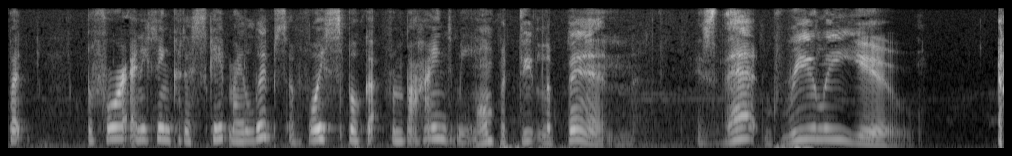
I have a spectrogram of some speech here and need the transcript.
But before anything could escape my lips, a voice spoke up from behind me. Mon petit lapin, is that really you?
